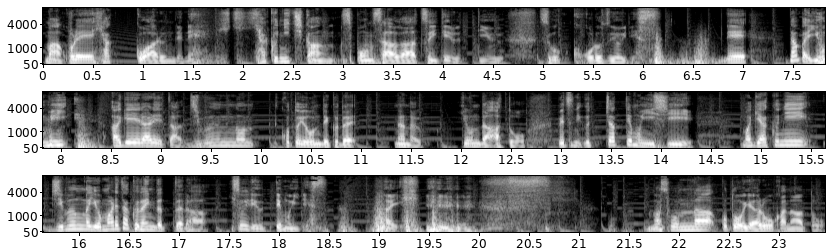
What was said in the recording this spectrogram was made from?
まあこれ100個あるんでね100日間スポンサーがついてるっていうすごく心強いです。でなんか読み上げられた自分のこと読んでくだなんだ読んだ後別に売っちゃってもいいしまあ、逆に自分が読まれたくないんだったら急いで売ってもいいです。はい。まあそんなことをやろうかなと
